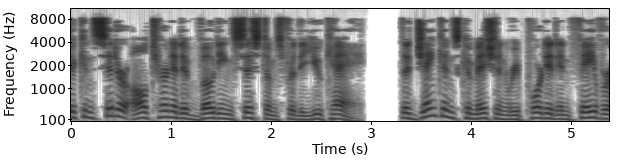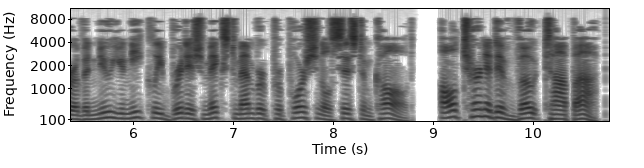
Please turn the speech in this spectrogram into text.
to consider alternative voting systems for the UK. The Jenkins Commission reported in favour of a new uniquely British mixed-member proportional system called «alternative vote top-up»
